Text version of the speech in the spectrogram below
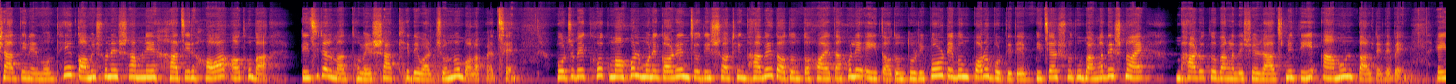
সাত দিনের মধ্যে কমিশনের সামনে হাজির হওয়া অথবা ডিজিটাল মাধ্যমে সাক্ষী দেওয়ার জন্য বলা হয়েছে। পর্যবেক্ষক মহল মনে করেন, যদি সঠিকভাবে তদন্ত হয় তাহলে এই তদন্ত রিপোর্ট এবং পরবর্তীতে বিচার শুধু বাংলাদেশ নয় ভারত ও বাংলাদেশের রাজনীতি আমূল পাল্টে দেবে। এই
